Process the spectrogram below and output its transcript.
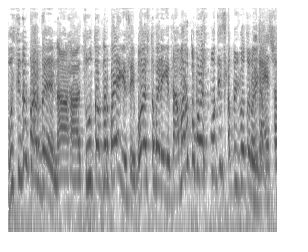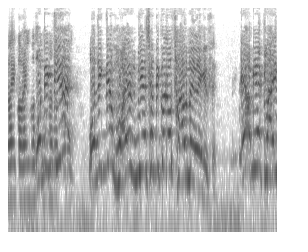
বুঝতে তো পারবেন। আহা চুল তো আপনার পেয়ে গেছে বয়স তো বেড়ে গেছে। আমারও তো বয়স পঁচিশ ছাব্বিশ বছর হয়ে গেছে ওদিক দিয়ে ওদিক দিয়ে ভয়েস বিয়ে শাদী করেও ছাল মেরে গেছে। এ আমি এক লাইভ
